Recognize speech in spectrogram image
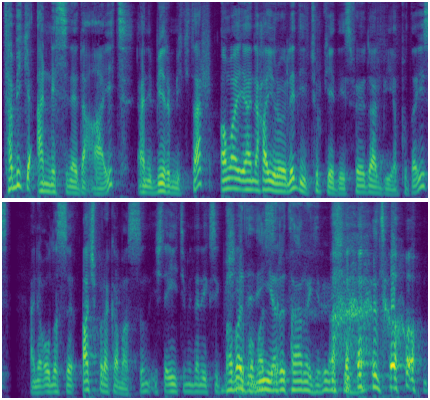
tabii ki annesine de ait hani bir miktar ama yani hayır öyle değil Türkiye'deyiz feodal bir yapıdayız. Hani olası aç bırakamazsın işte eğitiminden eksik bir Baba şey dediğin yapamazsın. yarı tanrı gibi bir şey. tamam.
